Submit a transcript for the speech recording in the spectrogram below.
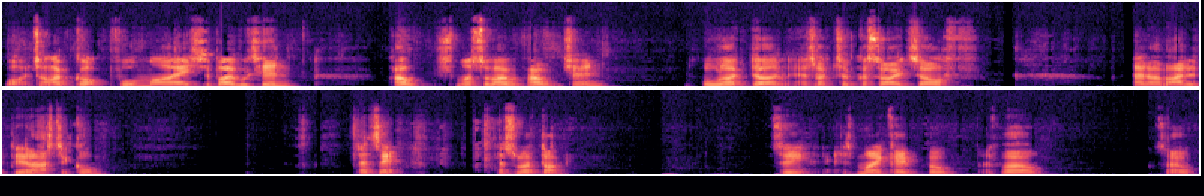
what I've got for my survival tin pouch, my survival pouch in. All I've done is I took the sides off and I've added the elastic on. That's it. That's what I've done. See, it's MOLLE capable as well. So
